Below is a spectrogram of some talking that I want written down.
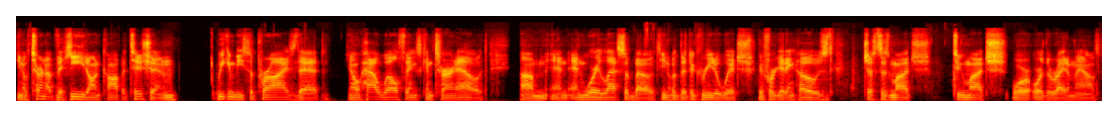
you know, turn up the heat on competition, we can be surprised that you know how well things can turn out, um, and and worry less about you know the degree to which if we're getting hosed just as much too much or or the right amount.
